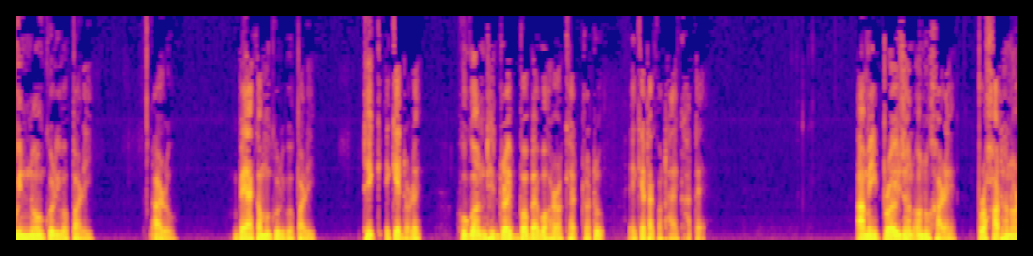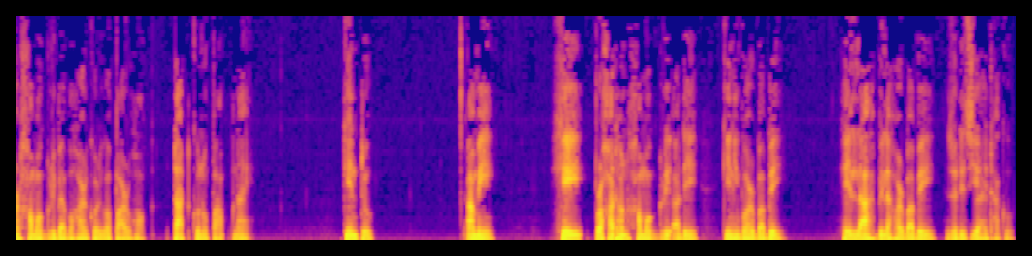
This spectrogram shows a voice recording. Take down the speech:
পুণ্যও কৰিব পাৰি আৰু বেয়া কামো কৰিব পাৰি ঠিক একেদৰে সুগন্ধি দ্ৰব্য ব্যৱহাৰৰ ক্ষেত্ৰতো একেটা কথাই খাটে। আমি প্ৰয়োজন অনুসাৰে প্ৰসাধনৰ সামগ্ৰী ব্যৱহাৰ কৰিব পাৰো হওক তাত কোনো পাপ নাই। কিন্তু আমি সেই প্ৰসাধন সামগ্ৰী আদি কিনিবৰ বাবেই সেই লাহ বিলাহৰ বাবেই যদি জীয়াই থাকো।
